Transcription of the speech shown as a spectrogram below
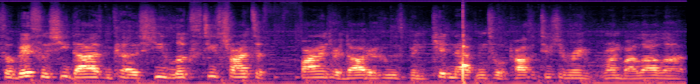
so basically she dies because she looks, she's trying to find her daughter who's been kidnapped into a prostitution ring run by Lala.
